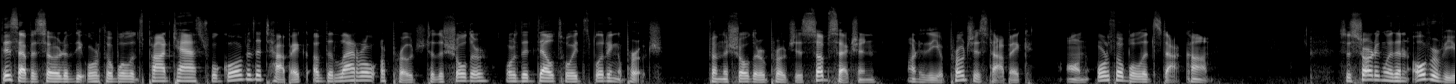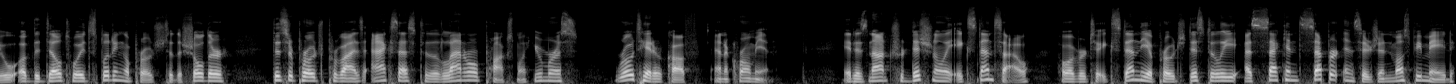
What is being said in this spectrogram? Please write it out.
This episode of the OrthoBullets podcast will go over the topic of the lateral approach to the shoulder or the deltoid splitting approach from the shoulder approaches subsection onto the approaches topic on orthobullets.com. So, starting with an overview of the deltoid splitting approach to the shoulder, this approach provides access to the lateral proximal humerus, rotator cuff, and acromion. It is not traditionally extensile, however, to extend the approach distally, a second separate incision must be made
